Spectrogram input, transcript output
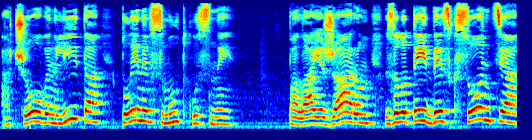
а човен літа плине в смутку сни. Палає жаром золотий диск сонця,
